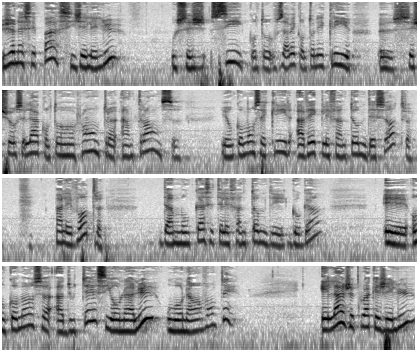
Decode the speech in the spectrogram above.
Je ne sais pas si je l'ai lu ou si, quand vous savez, quand on écrit euh, ces choses-là, quand on rentre en transe, et on commence à écrire avec les fantômes des autres, pas les vôtres. Dans mon cas, c'était les fantômes de Gauguin. Et on commence à douter si on a lu ou on a inventé. Et là, je crois que j'ai lu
